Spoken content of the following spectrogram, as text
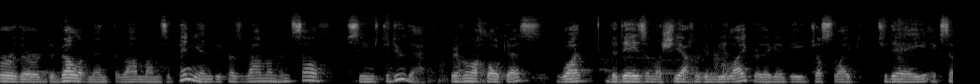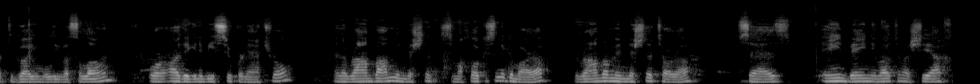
further development, the Rambam's opinion, because Rambam himself seems to do that. We have a machlokes, what the days of Mashiach are going to be like. Are they going to be just like today, except the Goyim will leave us alone? Or are they going to be supernatural? And the Rambam in Mishnah, machlokes in the Gemara, the Rambam in Mishnah Torah says Ein bein Mashiach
